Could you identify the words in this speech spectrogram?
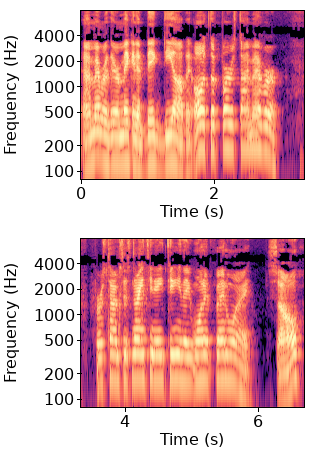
I remember they were making a big deal of it. Oh, it's the first time ever. First time since 1918 they won at Fenway. So,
